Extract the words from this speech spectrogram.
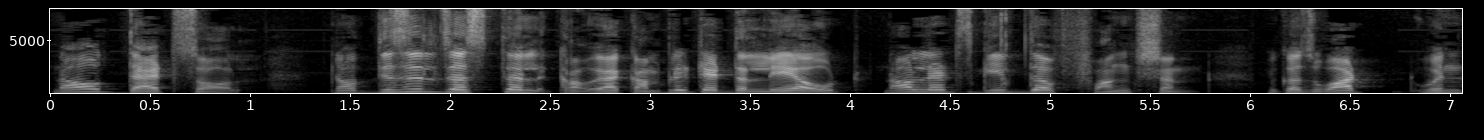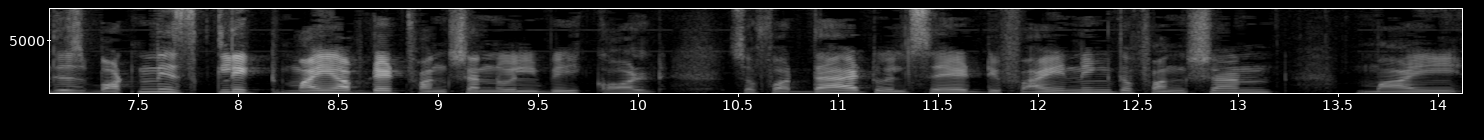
now that's all. Now this is just the have completed the layout. Now let's give the function. Because what when this button is clicked my update function will be called. So for that we'll say defining the function my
